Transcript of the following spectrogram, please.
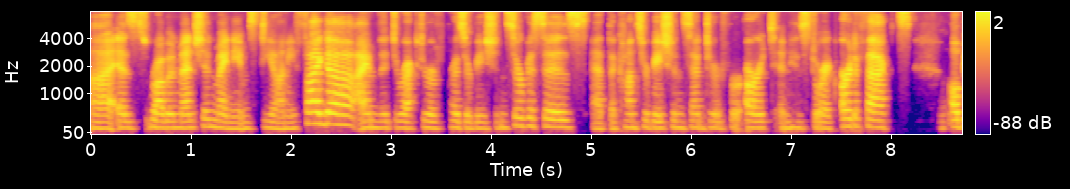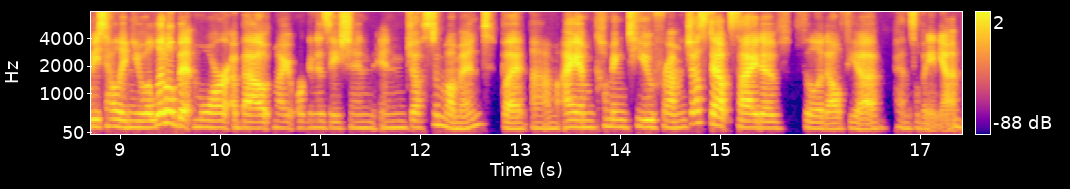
Uh, as Robin mentioned, my name's Dyani Feige. I'm the Director of Preservation Services at the Conservation Center for Art and Historic Artifacts. I'll be telling you a little bit more about my organization in just a moment, but um, I am coming to you from just outside of Philadelphia, Pennsylvania.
